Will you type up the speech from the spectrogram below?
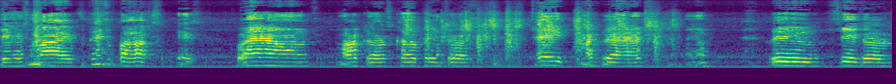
There's my pencil box. It's brown markers, color pencils, tape, my and glue, scissors.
